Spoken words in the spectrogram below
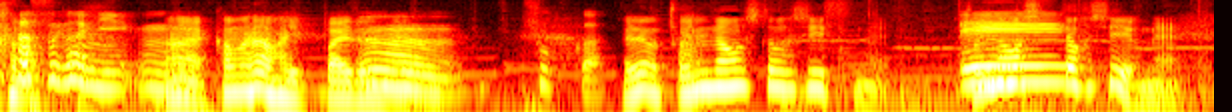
さすがに、うん。い、はい、カメラマンいっぱいいるんで、うん、そっか。えでも撮り直してほしいですね。撮り直してほしいよね、あ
